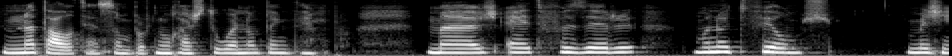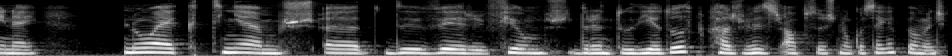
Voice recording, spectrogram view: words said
no Natal, atenção, porque no resto do ano não tenho tempo, mas é de fazer uma noite de filmes. Imaginem, não é que tenhamos uh, de ver filmes durante o dia todo, porque às vezes há pessoas que não conseguem, pelo menos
